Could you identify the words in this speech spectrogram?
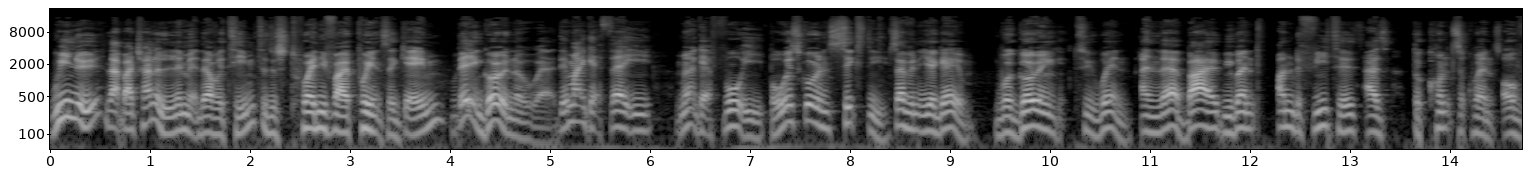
We knew that by trying to limit the other team to just 25 points a game, they ain't going nowhere. They might get 30, might get 40, but we're scoring 60, 70 a game. We're going to win. And thereby, we went undefeated as the consequence of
